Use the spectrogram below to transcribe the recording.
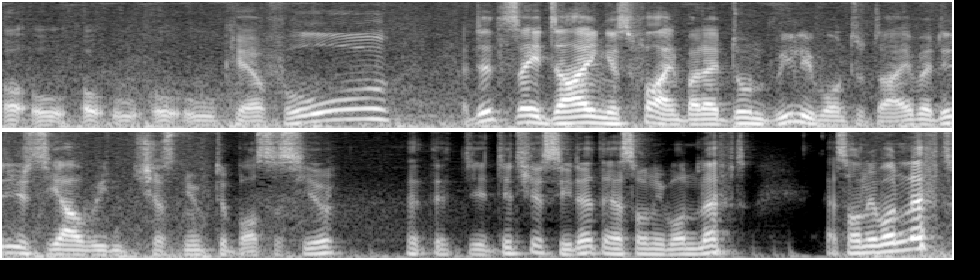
Uh oh, uh oh, uh oh, careful. I did say dying is fine, but I don't really want to die. But did you see how we just nuked the bosses here? Did you see that? There's only one left. There's only one left.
